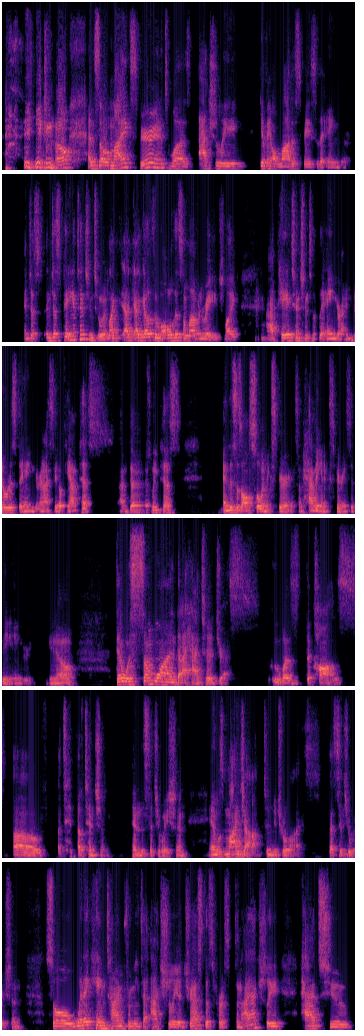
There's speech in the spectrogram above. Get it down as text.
you know, and so my experience was actually giving a lot of space to the anger and just and just paying attention to it. Like I, I go through all of this in love and rage. Like I pay attention to the anger. I notice the anger, and I say, okay, I'm pissed. I'm definitely pissed. And this is also an experience. I'm having an experience of being angry. You know, there was someone that I had to address who was the cause of of tension in the situation, and it was my job to neutralize that situation so when it came time for me to actually address this person, I actually had to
